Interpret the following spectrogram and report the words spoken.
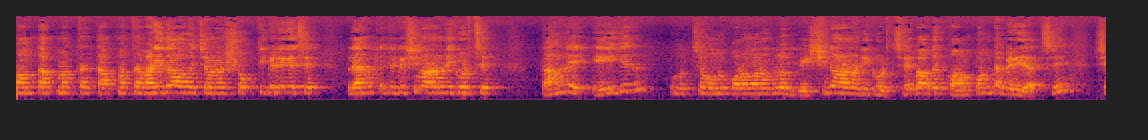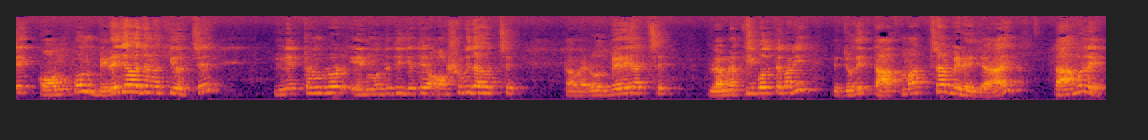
কম তাপমাত্রায় তাপমাত্রা বাড়িয়ে দেওয়া হয়েছে মানে শক্তি বেড়ে গেছে ক্ষেত্রে বেশি নড়ানড়ি করছে। তাহলে এই যে হচ্ছে অণু পরমাণুগুলো বেশি নড়ানড়ি করছে বা ওদের কম্পনটা বেড়ে যাচ্ছে, সেই কম্পন বেড়ে যাওয়ার জন্য কি হচ্ছে? ইলেকট্রনগুলোর এর মধ্যে দিয়ে যেতে অসুবিধা হচ্ছে। তার রোদ বেড়ে যাচ্ছে। তাহলে আমরা কি বলতে পারি? যদি তাপমাত্রা বেড়ে যায়, তাহলে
